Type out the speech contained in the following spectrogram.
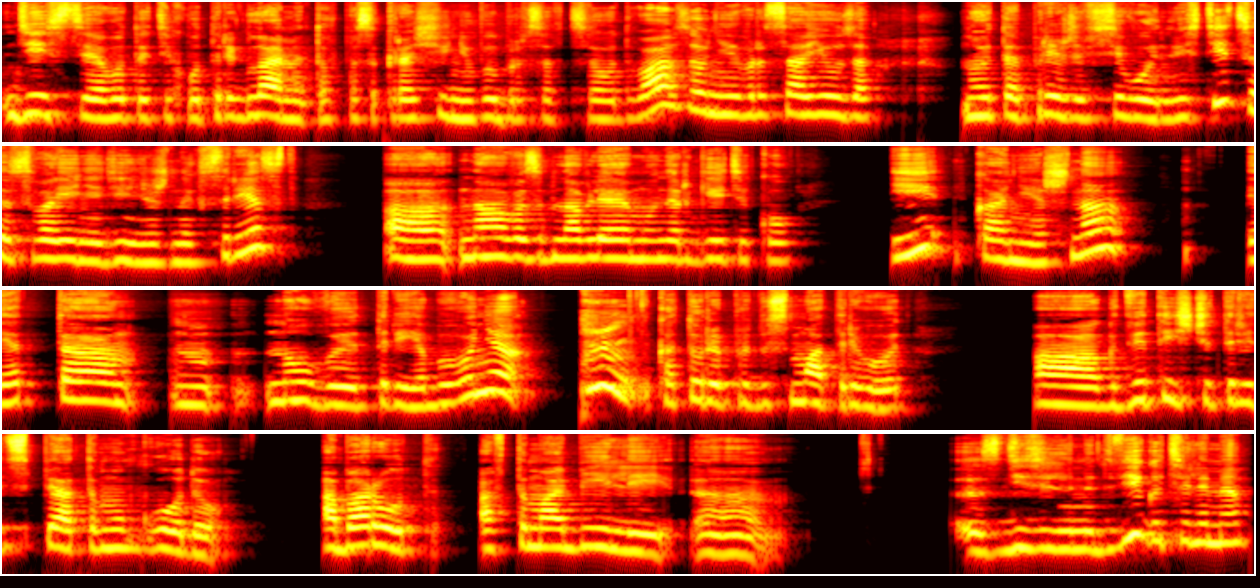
действия вот этих вот регламентов по сокращению выбросов СО2 в зоне Евросоюза, но это прежде всего инвестиция, освоение денежных средств а, на возобновляемую энергетику. И, конечно, это новые требования, которые предусматривают а, к 2035 году оборот автомобилей с дизельными двигателями.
